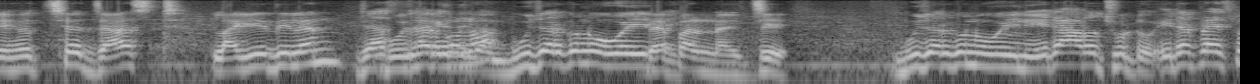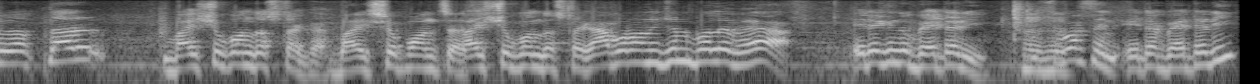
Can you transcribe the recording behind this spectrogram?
এই হচ্ছে জাস্ট লাগিয়ে দিলেন বোঝার কোনো বুঝার কোনো ওয়ে ব্যাপার নাই জি। বুঝার কোনো ওয়ে নেই। এটা আরও ছোট। এটা প্রাইস পড়বে আপনার বাইশশো পঞ্চাশ টাকা। বাইশশো পঞ্চাশ। বাইশশো পঞ্চাশ টাকা। আবার অনেকজন বলে ভাইয়া এটা কিন্তু ব্যাটারি। বুঝতে পারছেন? এটা ব্যাটারি।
